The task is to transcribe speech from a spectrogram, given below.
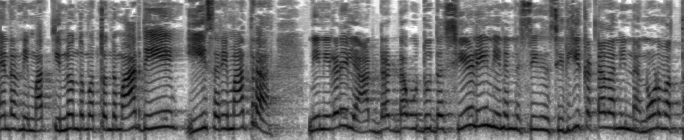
ಏನಾರ ನಿಮ್ಮ ಮತ್ತೆ ಇನ್ನೊಂದು ಮತ್ತೊಂದು ಮಾಡ್ದಿ, ಈ ಸರಿ ಮಾತ್ರ. ನೀನು ಇರಡಿಲಿ ಅಡ್ಡಡ್ಡ ಉದ್ದುದ್ದ ಸೀಳಿ, ನಿನ್ನ ಸಿಡಿಗಿ ಕಟ್ಟದ ನಿನ್ನ, ನೋಡು ಮತ್ತ.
